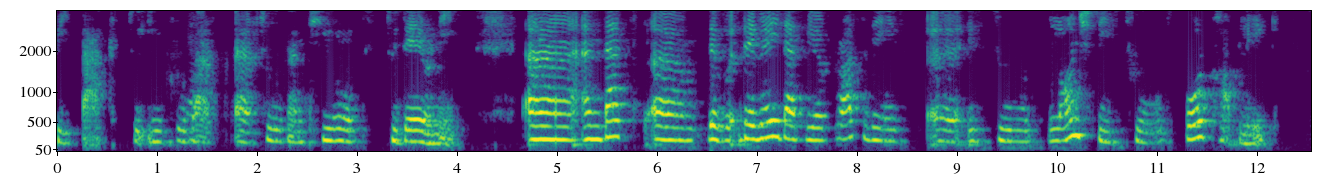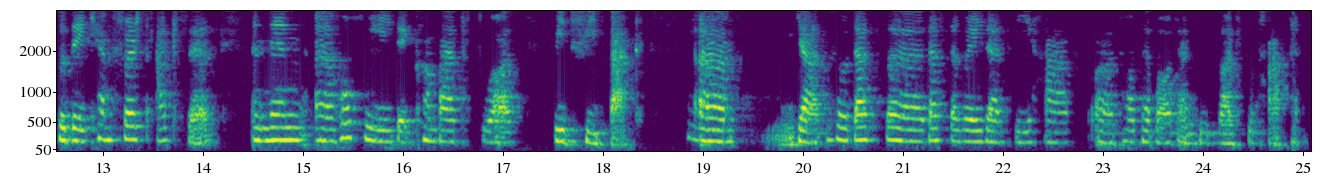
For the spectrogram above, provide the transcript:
feedback to improve yeah. our, our tools and tune to their needs. Uh, and that's um, the, the way that we are proceeding is, uh, is to launch these tools for public so they can first access and then uh, hopefully they come back to us with feedback. Yeah. Um, yeah, so that's uh, that's the way that we have uh, thought about and would like to happen.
